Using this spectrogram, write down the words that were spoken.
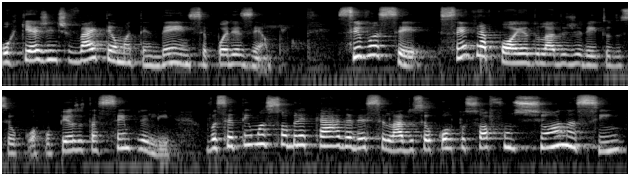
porque a gente vai ter uma tendência, por exemplo, se você sempre apoia do lado direito do seu corpo, o peso está sempre ali, você tem uma sobrecarga desse lado, o seu corpo só funciona assim,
